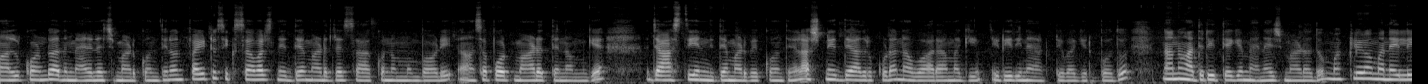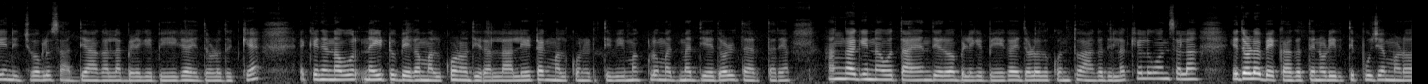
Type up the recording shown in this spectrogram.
ಮಲ್ಕೊಂಡು ಅದನ್ನ ಮ್ಯಾನೇಜ್ ಮಾಡ್ಕೊತೀನಿ. ಒಂದು ಫೈವ್ ಟು ಸಿಕ್ಸ್ ಅವರ್ಸ್ ನಿದ್ದೆ ಮಾಡಿದ್ರೆ ಸಾಕು ನಮ್ಮ ಬಾಡಿ ಸಪೋರ್ಟ್ ಮಾಡುತ್ತೆ ನಮಗೆ. ಜಾಸ್ತಿ ಏನು ನಿದ್ದೆ ಮಾಡಬೇಕು ಅಂತೇನಿಲ್ಲ ಅಷ್ಟು ನಿದ್ದೆ ಆದರೂ ಕೂಡ ನಾವು ಆರಾಮಾಗಿ ಇಡೀ ದಿನ ಆ್ಯಕ್ಟಿವ್ ಆಗಿರ್ಬೋದು. ನಾನು ಅದೇ ರೀತಿಯಾಗಿ ಮ್ಯಾನೇಜ್ ಮಾಡೋದು. ಮಕ್ಕಳಿರೋ ಮನೆಯಲ್ಲಿ ನಿಜವಾಗ್ಲೂ ಸಾಧ್ಯ ಆಗಲ್ಲ ಬೆಳಗ್ಗೆ ಬೇಗ ಎದ್ದೊಳೋದಕ್ಕೆ. ಯಾಕೆಂದರೆ ನಾವು ನೈಟು ಬೇಗ ಮಲ್ಕೊಳೋದಿರಲ್ಲ ಲೇಟಾಗಿ ಮಲ್ಕೊಂಡಿರ್ತೀವಿ ಮಕ್ಕಳು ಮಧ್ಯ ಮಧ್ಯೆ ಎದ್ದೊಳ್ತಾ ಇರ್ತಾರೆ. ಹಾಗಾಗಿ ನಾವು ತಾಯಂದಿರೋ ಬೆಳಗ್ಗೆ ಬೇಗ ಎದ್ದೊಳೋದಕ್ಕಂತೂ ಆಗೋದಿಲ್ಲ. ಕೆಲವೊಂದು ಸಲ ಎದ್ದೊಳಬೇಕಾಗುತ್ತೆ. ನೋಡಿ, ಈ ರೀತಿ ಪೂಜೆ ಮಾಡೋ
